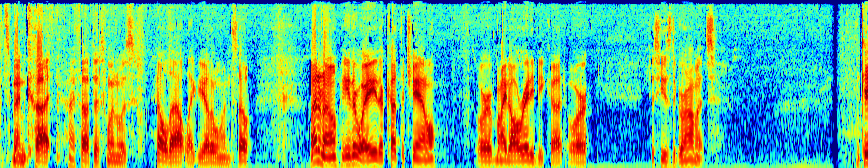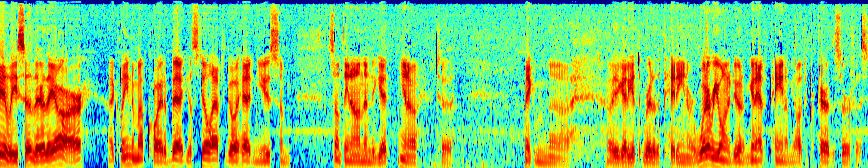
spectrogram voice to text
it's been cut. I thought this one was held out like the other one. So, I don't know. Either way, either cut the channel, or it might already be cut, or just use the grommets. Okay, Lisa, there they are. I cleaned them up quite a bit. You'll still have to go ahead and use some something on them to get, you know, to make them, uh, well, you got to get rid of the pitting or whatever you want to do. I'm going to have to paint them. You'll have to prepare the surface.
